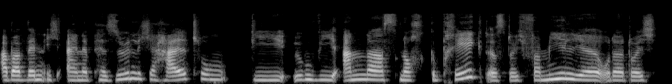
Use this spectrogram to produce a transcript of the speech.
aber wenn ich eine persönliche Haltung die irgendwie anders noch geprägt ist durch Familie oder durch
